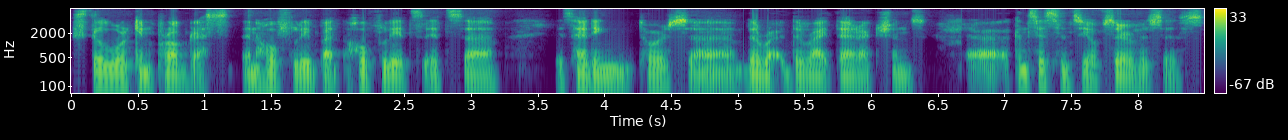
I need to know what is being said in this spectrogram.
still work in progress and hopefully but hopefully it's it's uh it's heading towards uh, the right the right directions. Uh, consistency of services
